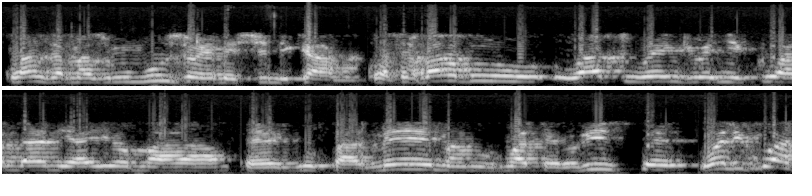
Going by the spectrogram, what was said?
kwanza mazungumzo yameshindikana kwa sababu watu wengi wenye kuwa ndani ya hiyo ma eh, arme ma teroriste walikuwa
